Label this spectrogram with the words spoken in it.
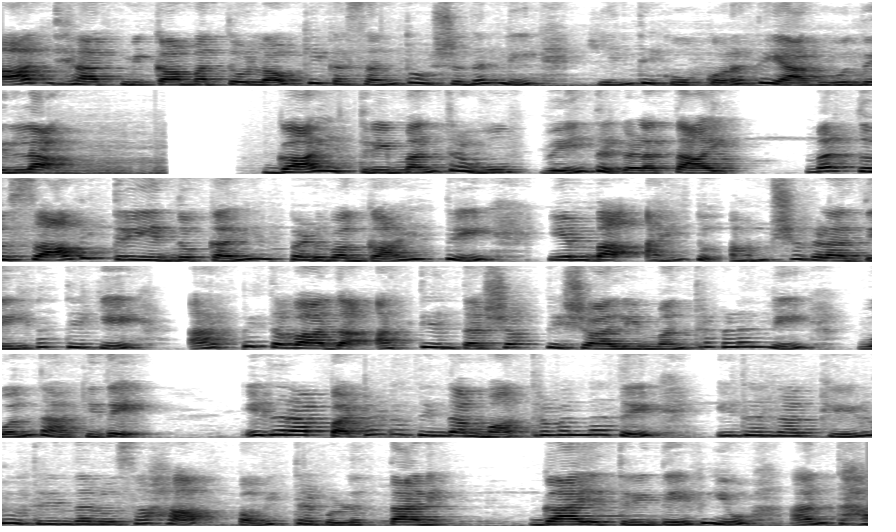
ಆಧ್ಯಾತ್ಮಿಕ ಮತ್ತು ಲೌಕಿಕ ಸಂತೋಷದಲ್ಲಿ ಎಂದಿಗೂ ಕೊರತೆಯಾಗುವುದಿಲ್ಲ. ಗಾಯತ್ರಿ ಮಂತ್ರವು ವೇದಗಳ ತಾಯಿ. ಮತ್ತು ಸಾವಿತ್ರಿ ಎಂದು ಕರೆಯಲ್ಪಡುವ ಗಾಯತ್ರಿ ಎಂಬ ಐದು ಅಂಶಗಳ ದೇವತೆಗೆ ಅರ್ಪಿತವಾದ ಅತ್ಯಂತ ಶಕ್ತಿಶಾಲಿ ಮಂತ್ರಗಳಲ್ಲಿ ಒಂದಾಗಿದೆ. ಇದರ ಪಠಣದಿಂದ ಮಾತ್ರವಲ್ಲದೆ ಇದನ್ನು ಕೇಳುವುದರಿಂದಲೂ ಸಹ ಪವಿತ್ರಗೊಳ್ಳುತ್ತಾನೆ. ಗಾಯತ್ರಿ ದೇವಿಯು ಅಂತಹ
